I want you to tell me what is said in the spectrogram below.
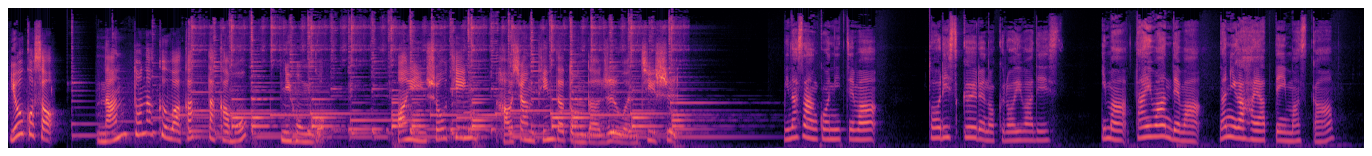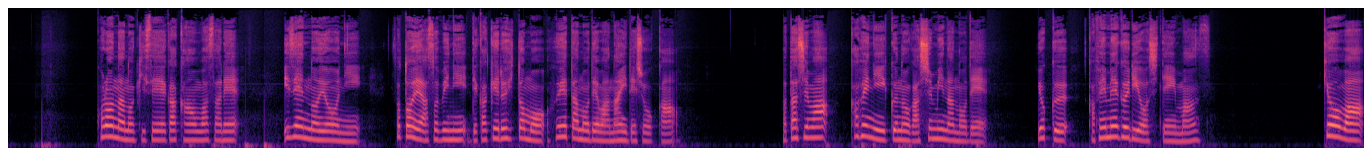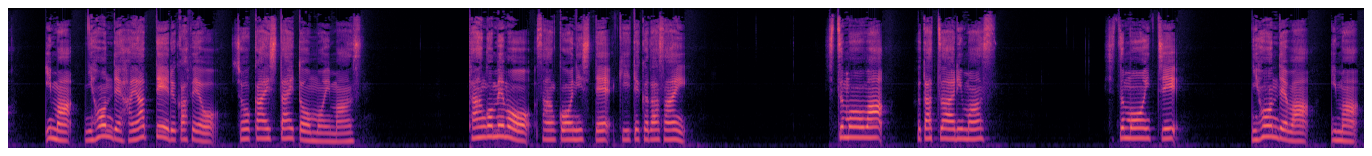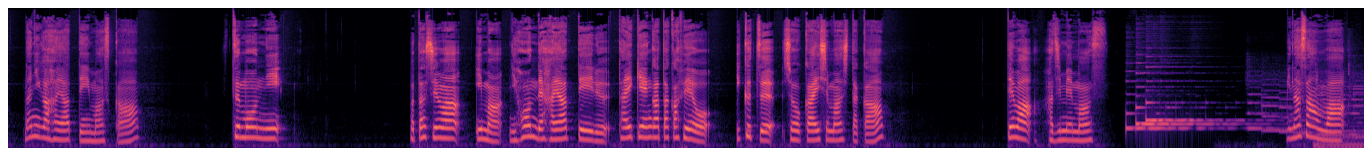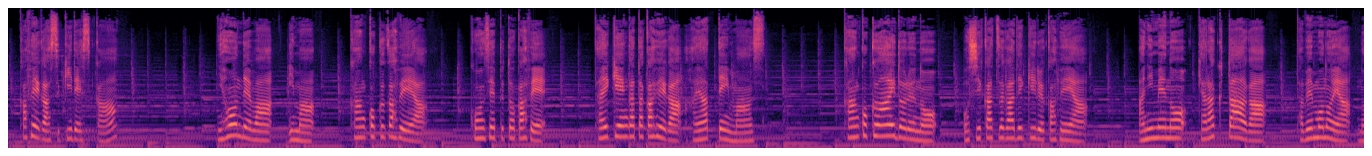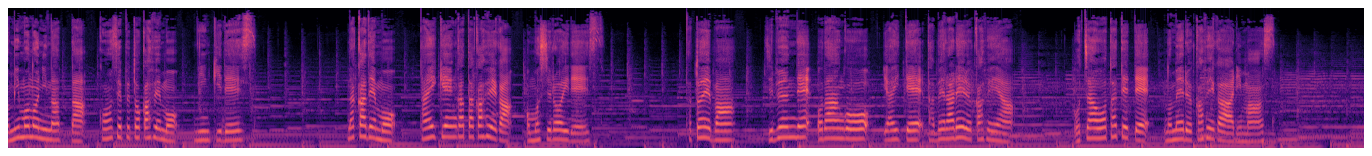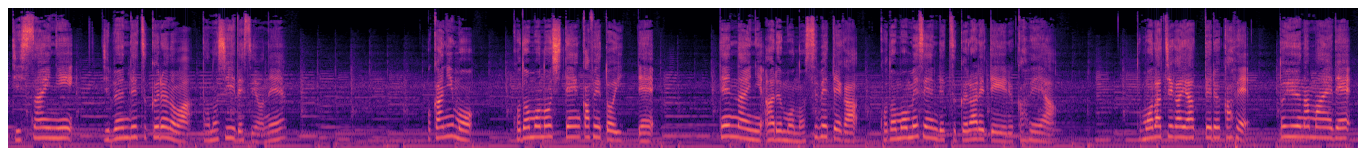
ようこそ。なんとなくわかったかも。日本語。欢迎收听好像听得懂的日文記事。皆さんこんにちは。通りスクールの黒岩です。今台湾では何が流行っていますか？コロナの規制が緩和され以前のように外へ遊びに出かける人も増えたのではないでしょうか。私はカフェに行くのが趣味なのでよくカフェ巡りをしています。今日は今日本で流行っているカフェを紹介したいと思います。単語メモを参考にして聞いてください。質問は2つあります。質問1、日本では今何が流行っていますか？質問2、私は今日本で流行っている体験型カフェをいくつ紹介しましたか？では始めます。皆さんはカフェが好きですか？日本では今、韓国カフェやコンセプトカフェ、体験型カフェが流行っています。韓国アイドルの推し活ができるカフェやアニメのキャラクターが食べ物や飲み物になったコンセプトカフェも人気です。中でも体験型カフェが面白いです。例えば、自分でお団子を焼いて食べられるカフェや、お茶を立てて飲めるカフェがあります。実際に自分で作るのは楽しいですよね。他にも、子供の視点カフェといって、店内にあるものすべてが子供目線で作られているカフェや、友達がやってるカフェという名前で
